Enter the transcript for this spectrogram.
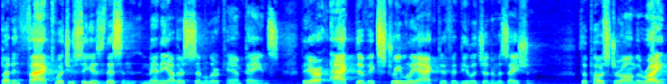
But in fact, what you see is this and many other similar campaigns. They are active, extremely active in delegitimization. The poster on the right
